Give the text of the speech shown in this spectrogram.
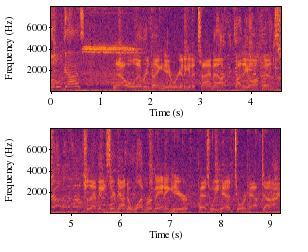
little guys... Now hold everything here. We're going to get a timeout by the offense. So that means they're down to one remaining here as we head toward halftime.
